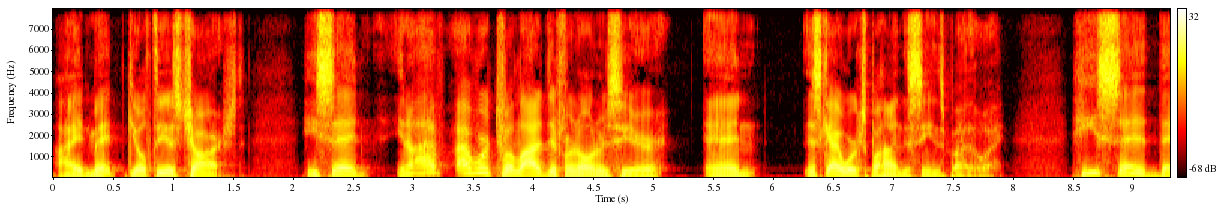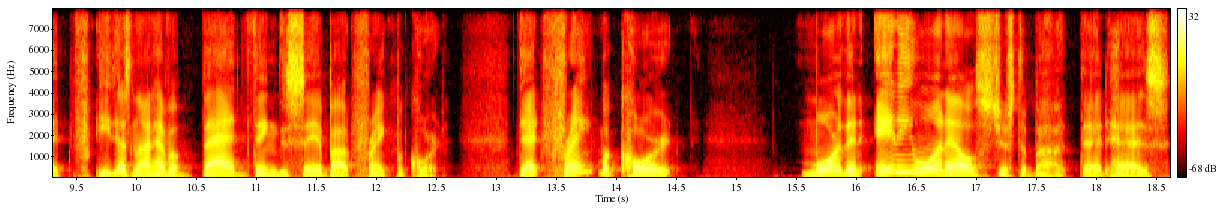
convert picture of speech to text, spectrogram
I admit, guilty as charged. He said, You know, I've, I've worked for a lot of different owners here, and this guy works behind the scenes, by the way. He said that he does not have a bad thing to say about Frank McCourt. That Frank McCourt, more than anyone else, just about, that has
